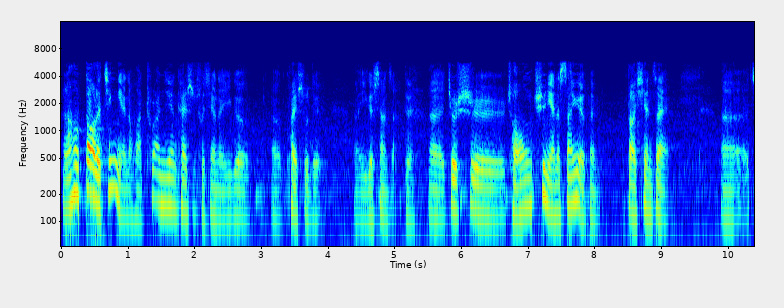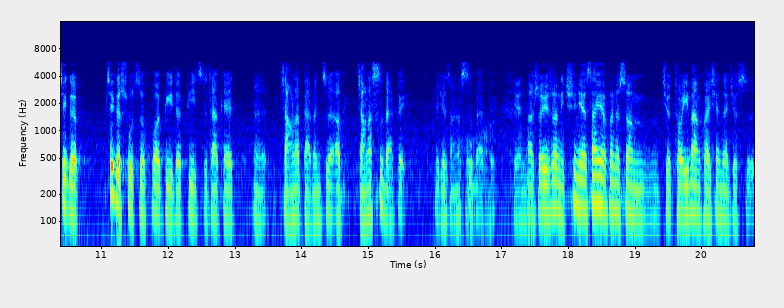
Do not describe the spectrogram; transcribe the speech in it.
然后到了今年的话，突然间开始出现了一个呃快速的呃一个上涨。对。呃，就是从去年的三月份到现在，呃，这个这个数字货币的币值大概呃涨了百分之呃涨了四百倍。也就涨了四百倍，啊，所以说你去年三月份的时候就投一万块，现在就是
